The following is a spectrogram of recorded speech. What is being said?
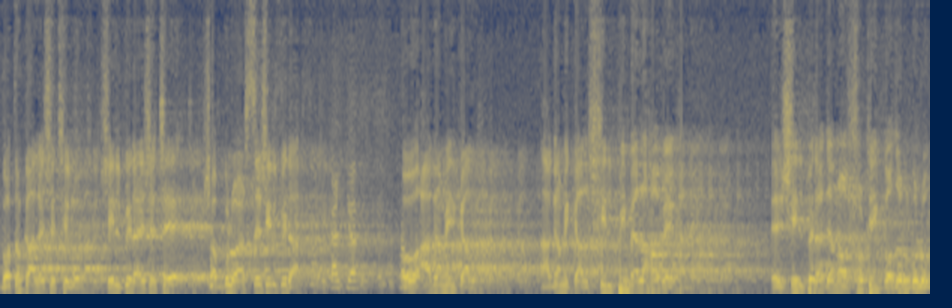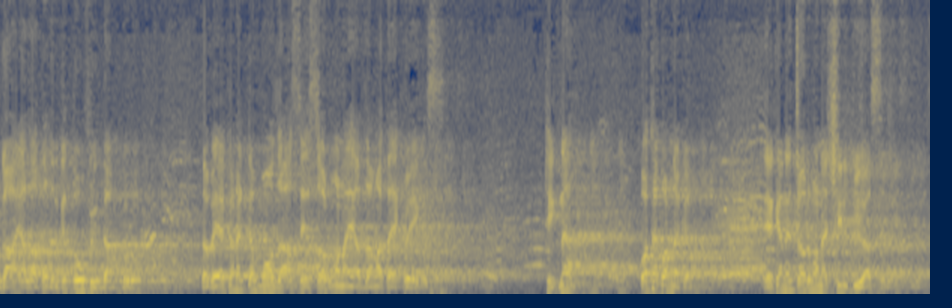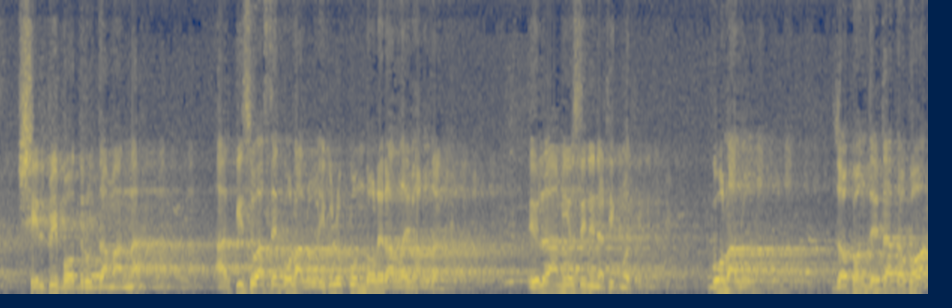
গতকাল এসেছিল। শিল্পীরা এসেছে, সবগুলো আসছে শিল্পীরা। ও আগামীকাল আগামীকাল শিল্পী মেলা হবে এখানে। এই শিল্পীরা যেন সঠিক গজলগুলো গায়, আল্লাহ তাদেরকে তৌফিক দান করুক। তবে এখন একটা মজা আছে সরমনায়া জামাতা এক হয়ে গেছে। ঠিক না? কথা কর না কেন? এখানে চরমনায় শিল্পীও আছে। শিল্পী বদরুদ্দামান না? আর কিছু আছে গোলালো, এগুলো কোন দলের আল্লাহ ভালো জানে? এগুলো আমিও চিনি না ঠিক মতো গোলালো, যখন যেটা তখন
